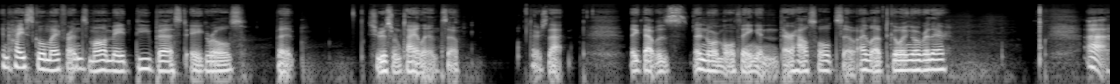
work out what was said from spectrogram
In high school, my friend's mom made the best egg rolls, but she was from Thailand, so there's that. Like that was a normal thing in their household, so I loved going over there. Uh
